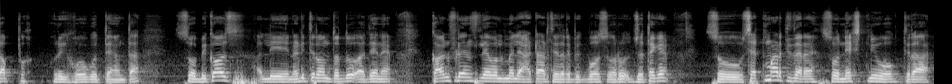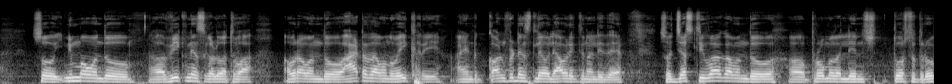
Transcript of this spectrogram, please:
ಕಪ್ ಅವ್ರಿಗೆ ಹೋಗುತ್ತೆ ಅಂತ. ಸೊ ಬಿಕಾಸ್ ಅಲ್ಲಿ ನಡೀತಿರೋವಂಥದ್ದು ಅದೇನೆ. ಕಾನ್ಫಿಡೆನ್ಸ್ ಲೆವೆಲ್ ಮೇಲೆ ಆಟ ಆಡ್ತಿದ್ದಾರೆ ಬಿಗ್ ಬಾಸ್ ಅವರು. ಜೊತೆಗೆ ಸೊ ಸೆಟ್ ಮಾಡ್ತಿದ್ದಾರೆ. ಸೊ ನೆಕ್ಸ್ಟ್ ನೀವು ಹೋಗ್ತೀರಾ? ಸೊ ನಿಮ್ಮ ಒಂದು ವೀಕ್ನೆಸ್ಗಳು ಅಥವಾ ಅವರ ಒಂದು ಆಟದ ಒಂದು ವೈಖರಿ ಆ್ಯಂಡ್ ಕಾನ್ಫಿಡೆನ್ಸ್ ಲೆವೆಲ್ ಯಾವ ರೀತಿಯಲ್ಲಿದೆ? ಸೊ ಜಸ್ಟ್ ಇವಾಗ ಒಂದು ಪ್ರೋಮೋದಲ್ಲಿ ಏನು ತೋರಿಸಿದ್ರು.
